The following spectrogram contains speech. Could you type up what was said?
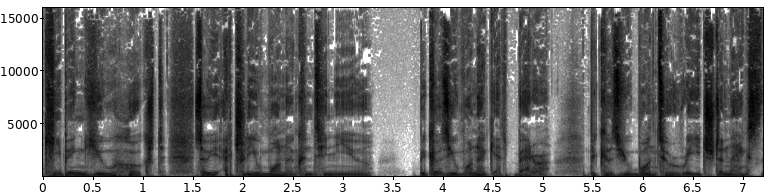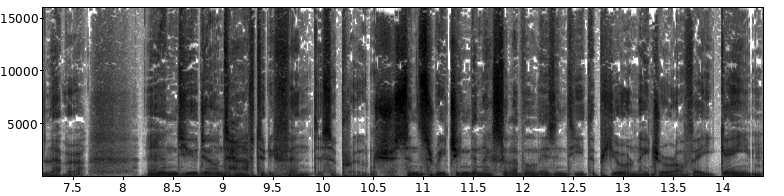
Keeping you hooked so you actually want to continue. Because you want to get better. Because you want to reach the next level. And you don't have to defend this approach, since reaching the next level is indeed the pure nature of a game.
